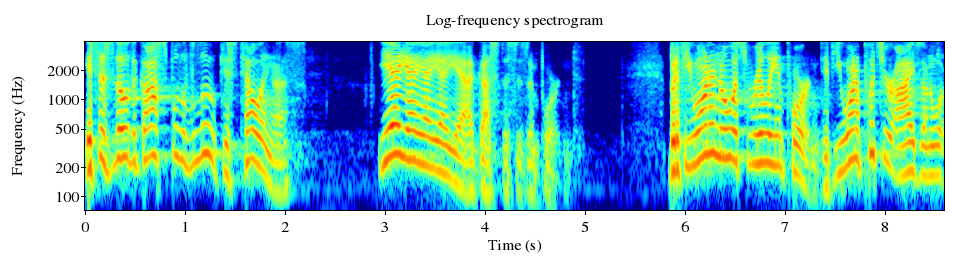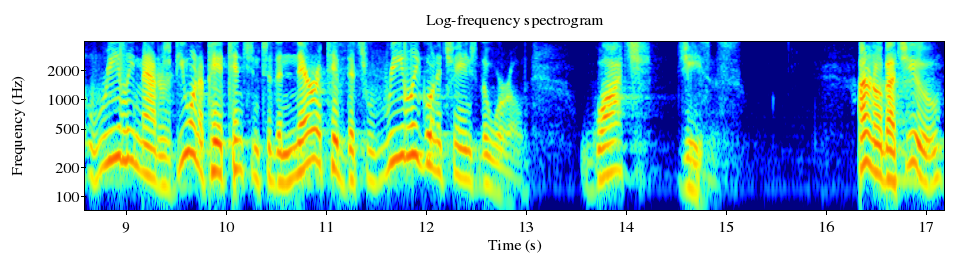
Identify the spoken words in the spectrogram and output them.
It's as though the Gospel of Luke is telling us, yeah, yeah, yeah, yeah, yeah, Augustus is important. But if you want to know what's really important, if you want to put your eyes on what really matters, if you want to pay attention to the narrative that's really going to change the world, watch Jesus. I don't know about you,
